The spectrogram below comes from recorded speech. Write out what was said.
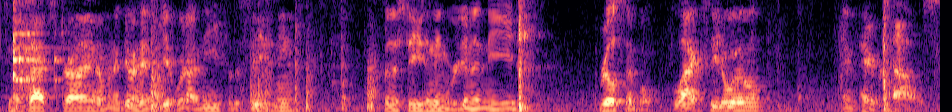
So as that's drying, I'm going to go ahead and get what I need for the seasoning. For the seasoning, we're gonna need, real simple, flaxseed oil and paper towels.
